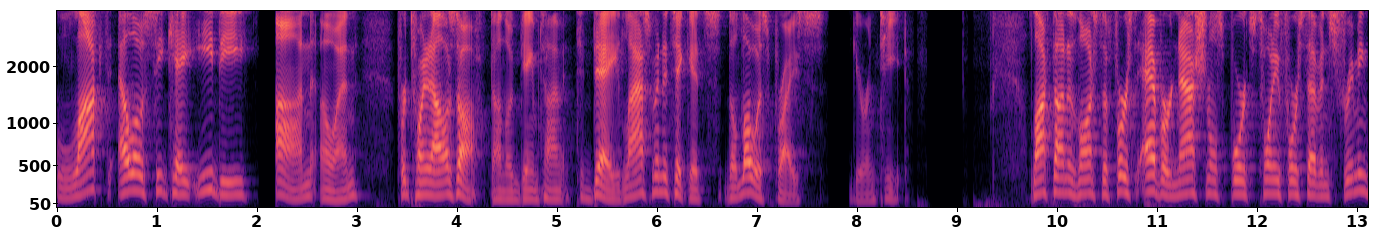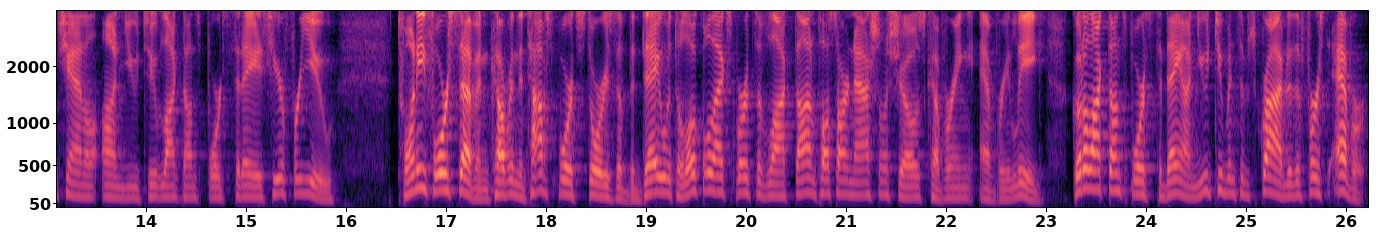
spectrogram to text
LOCKED, L O C K E D, on, O N, for $20 off. Download game time today. Last minute tickets, the lowest price guaranteed. Locked On has launched the first ever national sports 24 7 streaming channel on YouTube. Locked On Sports Today is here for you 24 7, covering the top sports stories of the day with the local experts of Locked On, plus our national shows covering every league. Go to Locked On Sports Today on YouTube and subscribe to the first ever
